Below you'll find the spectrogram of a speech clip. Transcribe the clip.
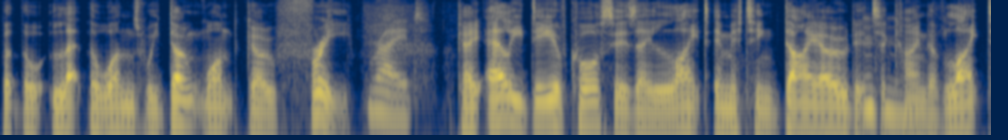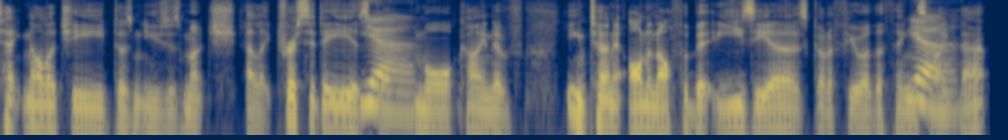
but the, let the ones we don't want go free. Right. Okay, LED, of course, is a light emitting diode. It's Mm-hmm. a kind of light technology, doesn't use as much electricity. It's Yeah. got more kind of, you can turn it on and off a bit easier. It's got a few other things yeah. like that.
